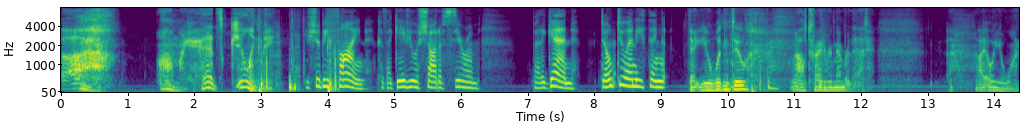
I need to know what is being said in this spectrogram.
Oh, my head's killing me. You should be fine, because I gave you a shot of serum. But again, don't do anything. That you wouldn't do? I'll try to remember that. I owe you one.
